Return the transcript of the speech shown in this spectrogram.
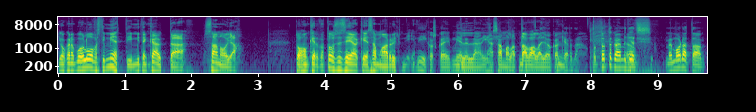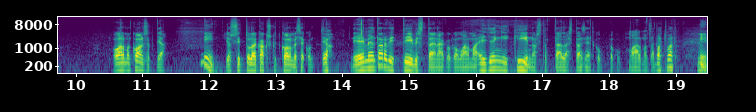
jokainen voi luovasti miettiä, miten käyttää sanoja tuohon kerta tosi sen jälkeen samaan rytmiin. Niin, koska ei mielellään ihan samalla tavalla mm. joka mm. kerta. Mutta totta kai me, no. tietysti, me modataan ohjelman konseptia. Niin. Jos sitten tulee 23 sekuntia, niin ei meidän tarvitse tiivistää enää koko maailmaa. Ei jengi kiinnosta tällaista asiaa kuin joku maailman tapahtumat. Niin.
